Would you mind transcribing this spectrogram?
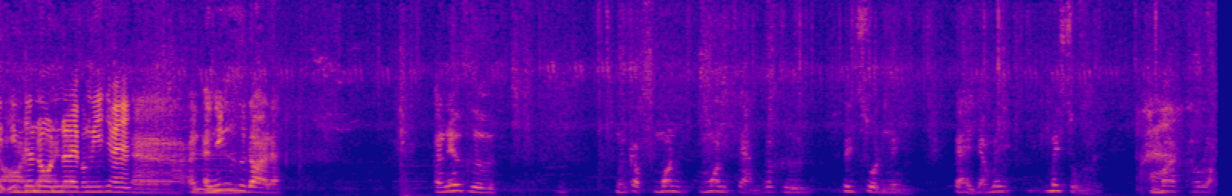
ดิอินทนนท์อะไรพวกนี้ใช่ไหม อ่าอันอันนี้ก็คือดอยอะไรอันนี้ก็คือเหมือนกับม่อนม่อนแจ่มก็คือเป็นส่วนหนึ่ง แต่ยังไม่ไม่สูงมากเท่าไหร่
